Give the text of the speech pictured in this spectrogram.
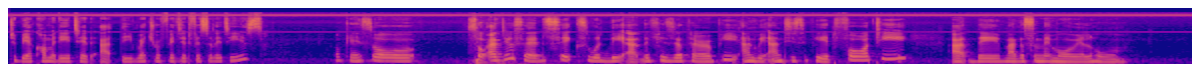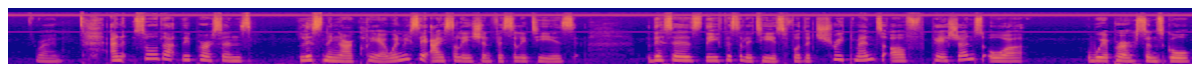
to be accommodated at the retrofitted facilities? Okay, so so as you said, six would be at the physiotherapy, and we anticipate 40 at the Margetson Memorial Home. Right. And so that the persons listening are clear, when we say isolation facilities, this is the facilities for the treatment of patients or where persons go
